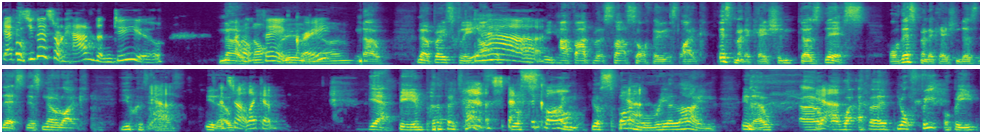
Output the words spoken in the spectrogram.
yeah because you guys don't have them do you No, I don't Not think, really, right? no. No, no. Basically, Yeah. if we have adverts that sort of thing. It's like this medication does this, or this medication does this. There's no like you could Yeah. have, you know, it's not like a yeah, be in perfect health. Your spine, your spine Yeah. will realign. You know, uh, Yeah. or whatever. Your feet will be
